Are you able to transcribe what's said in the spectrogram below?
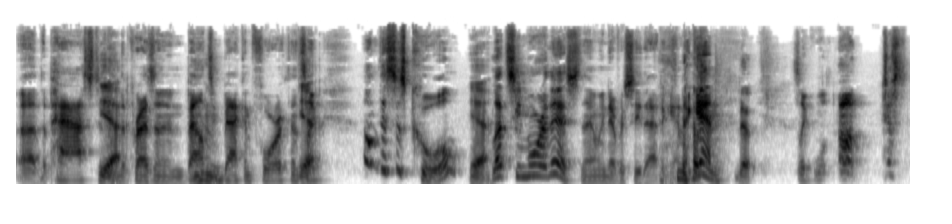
uh, the past and Yeah. the present and bouncing back and forth. And it's Yeah. like, oh, this is cool. Yeah. let's see more of this. And then we never see that again. Again, No. it's like, well, oh, just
